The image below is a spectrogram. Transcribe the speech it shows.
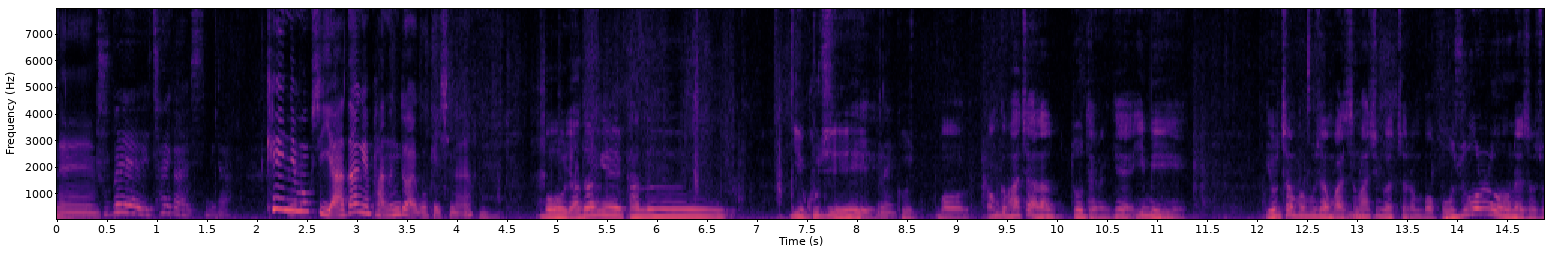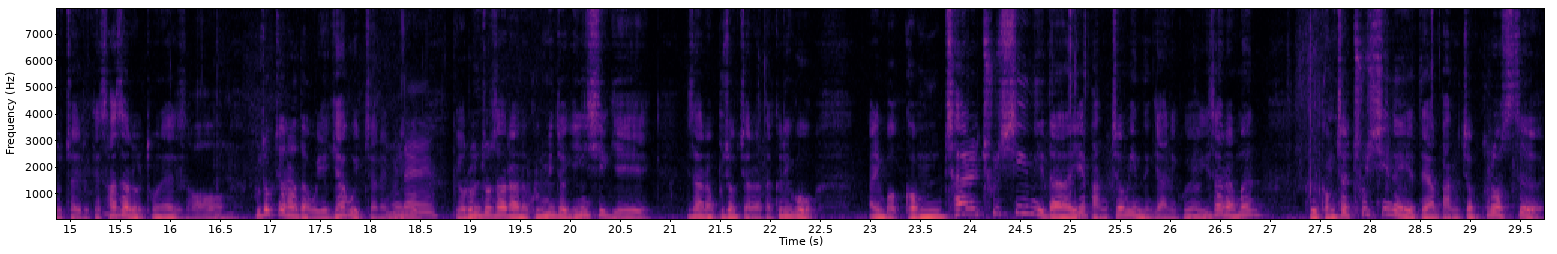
네. 두 배의 차이가 있습니다. K님 혹시 야당의 반응도 알고 계시나요? 뭐 야당의 반응이 굳이 네. 그뭐 언급하지 않아도 되는 게 이미 이호찬 본부장 말씀하신 것처럼 뭐 보수 언론에서조차 이렇게 사설을 통해서 부적절하다고 얘기하고 있잖아요. 그리고 네. 여론조사라는 국민적 인식이 이 사람 부적절하다. 그리고 아니 뭐 검찰 출신이다의 방점이 있는 게 아니고요. 이 사람은 그 검찰 출신에 대한 방점 플러스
